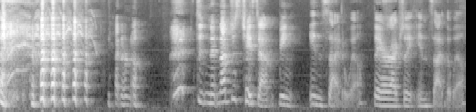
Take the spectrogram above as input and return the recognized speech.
I don't know. Didn't not just chased down, being inside a whale. They are actually inside the whale.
